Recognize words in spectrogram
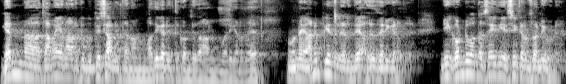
என்ன தமையனாருக்கு புத்திசாலித்தனம் அதிகரித்துக் கொண்டுதான் வருகிறது? உன்னை அனுப்பியதிலிருந்தே அது தெரிகிறது. நீ கொண்டு வந்த செய்தியை சீக்கிரம் சொல்லிவிடு.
